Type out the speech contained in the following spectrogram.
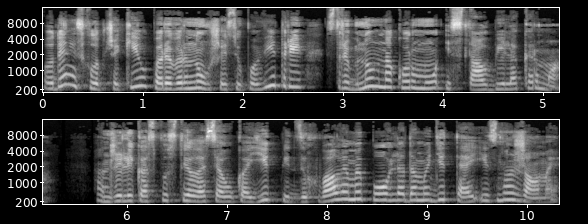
Один із хлопчаків, перевернувшись у повітрі, стрибнув на корму і став біля керма. Анжеліка спустилася у каїк під зухвалими поглядами дітей із ножами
